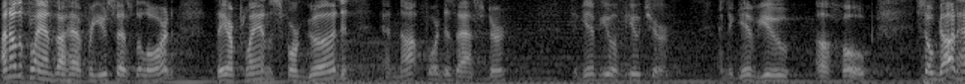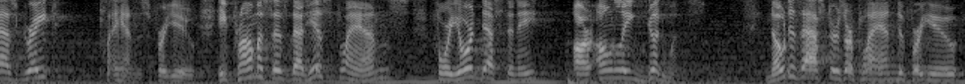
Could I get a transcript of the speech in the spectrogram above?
I know the plans I have for you, says the Lord. They are plans for good and not for disaster, to give you a future and to give you a hope. So God has great plans for you. He promises that His plans for your destiny are only good ones. No disasters are planned for you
